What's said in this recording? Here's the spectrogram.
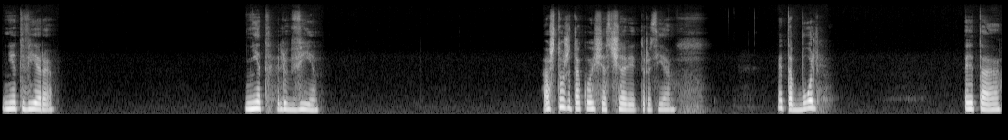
нет веры, нет любви. А что же такое сейчас человек, друзья? Это боль, это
